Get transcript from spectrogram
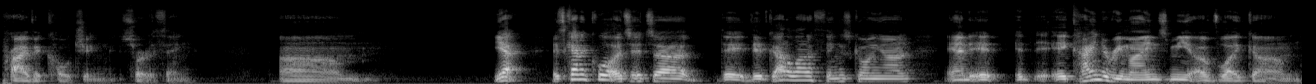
private coaching sort of thing. Um, yeah, it's kind of cool. It's it's uh they they've got a lot of things going on, and it it it kind of reminds me of like um,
